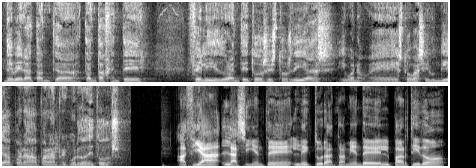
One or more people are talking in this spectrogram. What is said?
de, ver a tanta, tanta gente feliz durante todos estos días y bueno, eh, esto va a ser un día para, para el recuerdo de todos. Hacia la siguiente lectura también del partido,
